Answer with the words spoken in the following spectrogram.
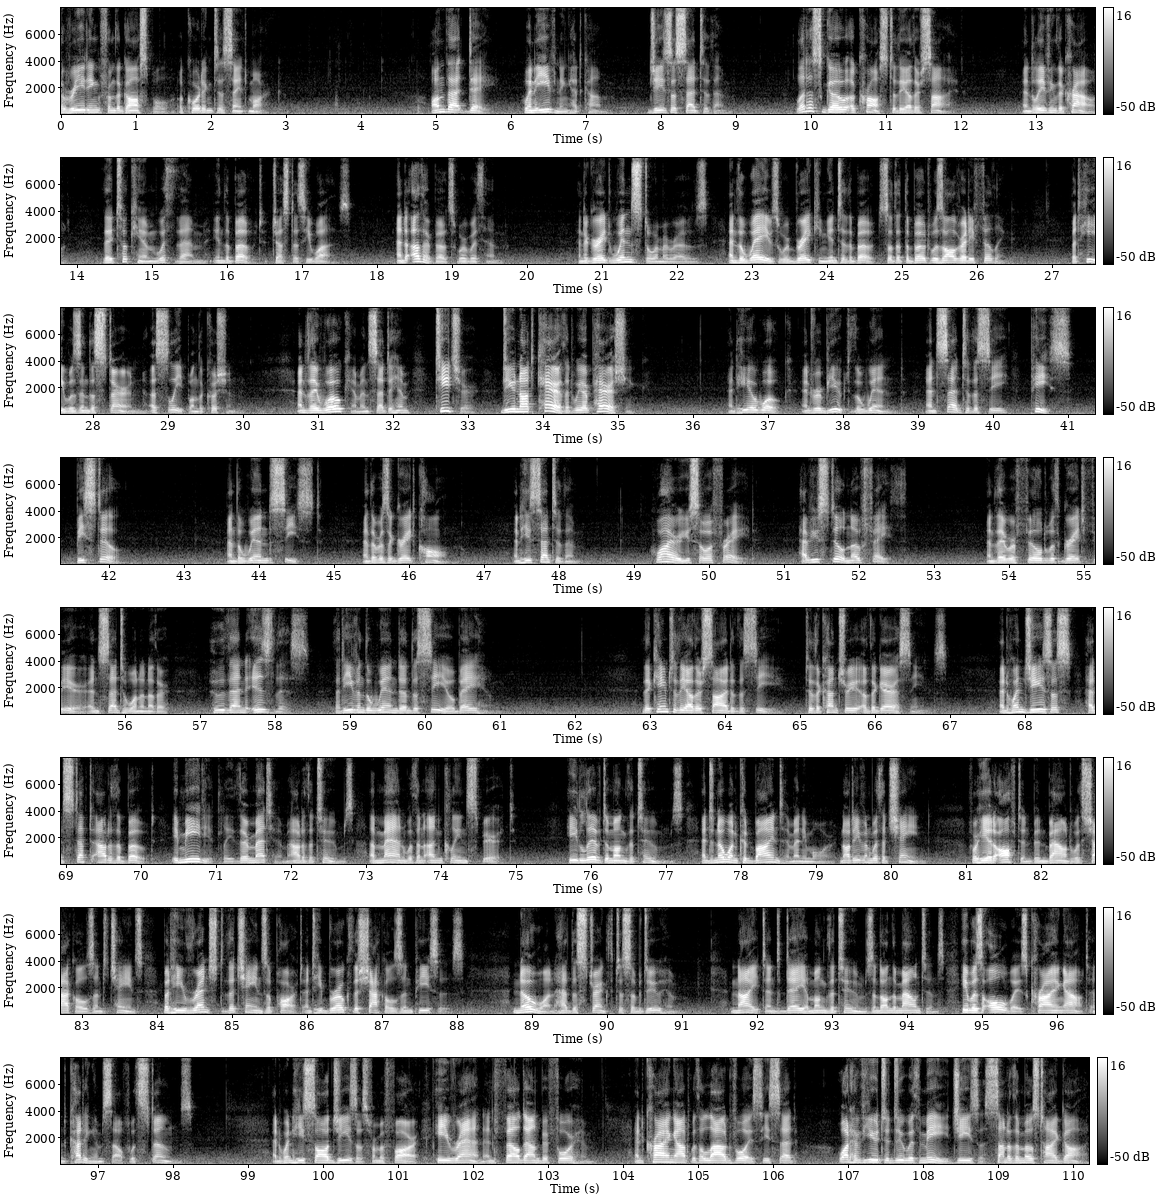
A reading from the Gospel according to St. Mark. On that day, when evening had come, Jesus said to them, Let us go across to the other side. And leaving the crowd, they took him with them in the boat, just as he was. And other boats were with him. And a great windstorm arose, and the waves were breaking into the boat, so that the boat was already filling. But he was in the stern, asleep on the cushion. And they woke him and said to him, Teacher, do you not care that we are perishing? And he awoke and rebuked the wind, and said to the sea, Peace, be still. And the wind ceased, and there was a great calm. And he said to them, Why are you so afraid? Have you still no faith? And they were filled with great fear, and said to one another, Who then is this, that even the wind and the sea obey him? they came to the other side of the sea, to the country of the Gerasenes. And when Jesus had stepped out of the boat, immediately there met him out of the tombs a man with an unclean spirit. He lived among the tombs, and no one could bind him any more, not even with a chain. For he had often been bound with shackles and chains, but he wrenched the chains apart, and he broke the shackles in pieces. No one had the strength to subdue him night and day among the tombs and on the mountains. He was always crying out and cutting himself with stones. And when he saw Jesus from afar, he ran and fell down before him. And crying out with a loud voice, he said, What have you to do with me, Jesus, Son of the Most High God?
